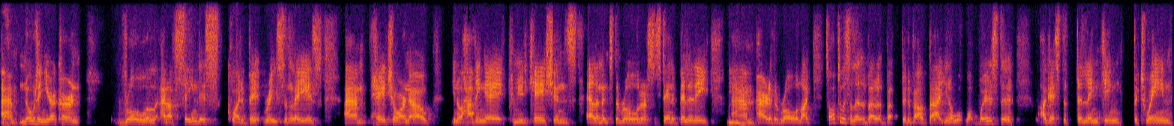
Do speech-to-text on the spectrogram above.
Um, noting your current role, and I've seen this quite a bit recently, is um, HR now you know having a communications element to the role or sustainability mm. um, part of the role. Like talk to us a little bit, a bit about that. You know what, what where's the i guess the, the linking between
